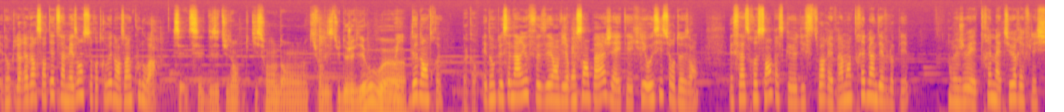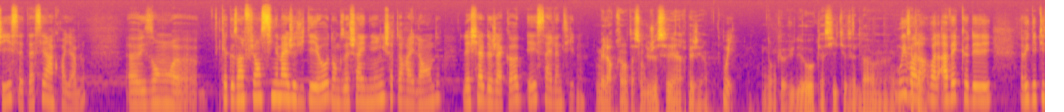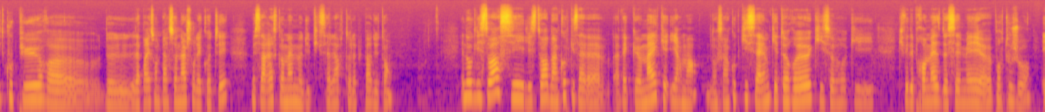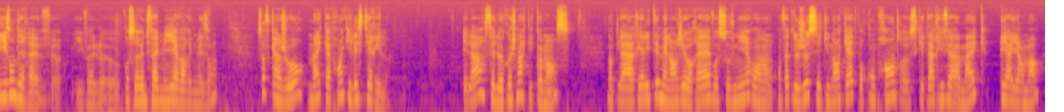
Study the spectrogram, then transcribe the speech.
Et donc le rêveur sortait de sa maison et se retrouvait dans un couloir. C'est c'est des étudiants qui, sont dans... qui font des études de jeux vidéo ou euh, Oui, deux d'entre eux. D'accord. Et donc le scénario faisait environ 100 pages et a été écrit aussi sur deux ans. Et ça se ressent parce que l'histoire est vraiment très bien développée. Le jeu est très mature, réfléchi, c'est assez incroyable. Euh, ils ont euh, quelques influences cinéma et jeux vidéo, donc The Shining, Shutter Island, L'échelle de Jacob et Silent Hill. Mais la représentation du jeu, c'est un RPG. hein. Oui. Donc euh, vidéo, classique, Zelda. Oui, etc. voilà, voilà, avec des, avec des petites coupures de- d'apparition de personnages sur les côtés, mais ça reste quand même du pixel art la plupart du temps. Et donc l'histoire, c'est l'histoire d'un couple qui avec Mike et Irma. Donc c'est un couple qui s'aime, qui est heureux, qui, fait des promesses de s'aimer euh, pour toujours. Et ils ont des rêves. Ils veulent euh, construire une famille, avoir une maison. Sauf qu'un jour, Mike apprend qu'il est stérile. Et là, c'est le cauchemar qui commence. Donc la réalité mélangée aux rêves, aux souvenirs. En fait, le jeu, c'est une enquête pour comprendre ce qui est arrivé à Mike et à Irma.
